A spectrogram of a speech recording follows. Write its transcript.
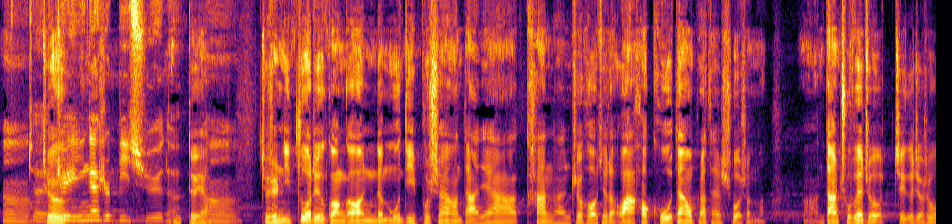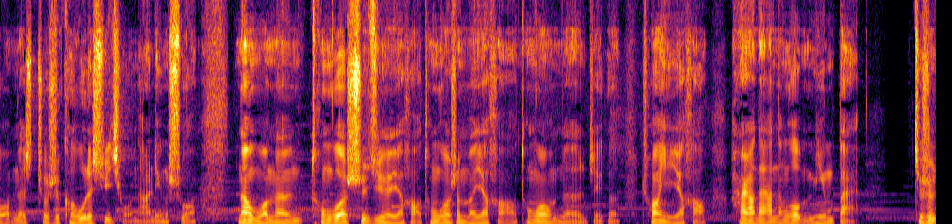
嗯对，就这应该是必须的。嗯对呀、嗯就是你做这个广告，你的目的不是让大家看完之后觉得哇好酷，但我不知道他在说什么啊。当然，除非就这个就是我们的就是客户的需求，那另说。那我们通过视觉也好，通过什么也好，通过我们的这个创意也好，还让大家能够明白。就是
